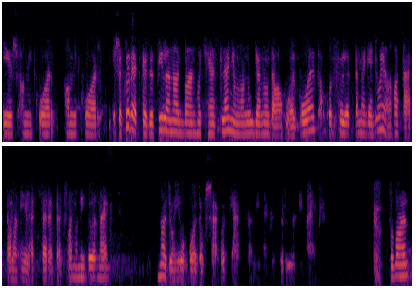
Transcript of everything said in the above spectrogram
és amikor, amikor, és a következő pillanatban, hogyha ezt lenyomon ugyanoda, ahol volt, akkor fölötte meg egy olyan határtalan életszeretet van, amiből meg nagyon jó boldogságot játszani, meg örülni meg. Szóval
